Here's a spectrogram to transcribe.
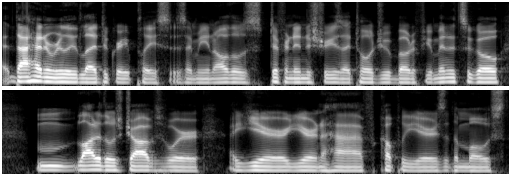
uh, that hadn't really led to great places. I mean, all those different industries I told you about a few minutes ago, a lot of those jobs were a year, year and a half, a couple years at the most.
